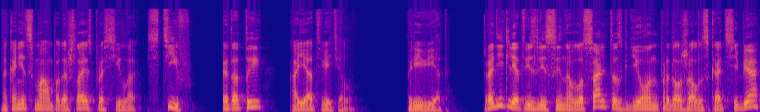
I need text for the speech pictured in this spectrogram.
Наконец мама подошла и спросила: "Стив, это ты?" А я ответил: "Привет". Родители отвезли сына в Лос-Альтос, где он продолжал искать себя,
